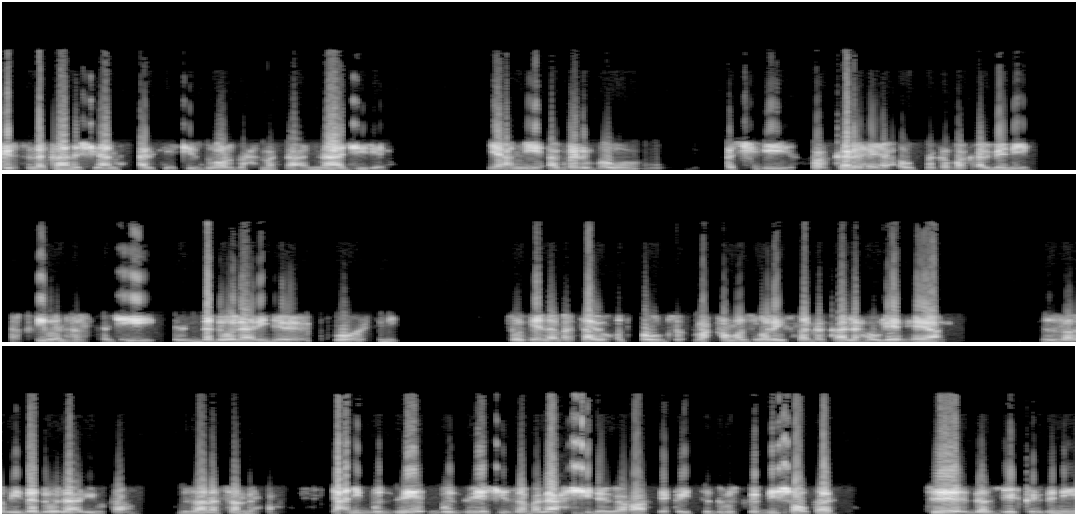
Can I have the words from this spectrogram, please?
گرتنەکانشیان ئەرکێکی زۆر زەحمەتە ناگیرێ یەعنی ئەگەر ئەو ئەچی سڕکەر هەیە ئەو سەکە بەکاربێنی تقریبا هەر سەگی دە دۆلاری دەوێ بۆ گرتنی تۆزێ لە بەرچاوی خۆت ئەو ڕقەمە زۆرەی سەگەکە لە هەولێر هەیە زەڕبی دە دۆلاری بکە بزانە چەند دەکە یعنی بودجێ بودجەیەکی زەبەلاحشی دەوێ ڕاستەکەی چ دروستکردنی شەڵتەر چ دەستگیرکردنی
